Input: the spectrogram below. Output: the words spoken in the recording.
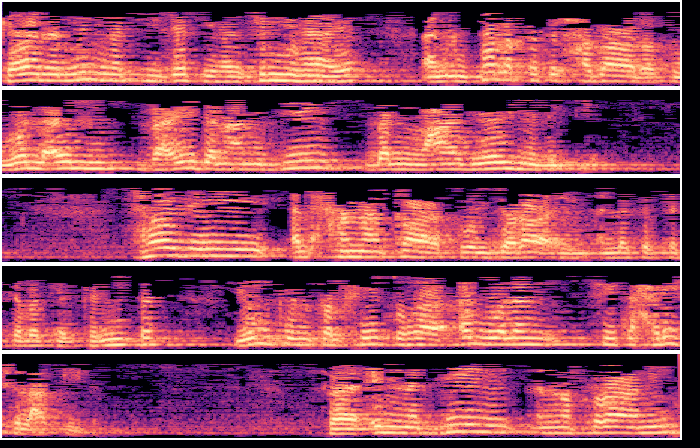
كان من نتيجتها في النهاية أن انطلقت الحضارة والعلم بعيدا عن الدين بل معاديين للدين. هذه الحماقات والجرائم التي ارتكبتها الكنيسة يمكن تلخيصها أولا في تحريف العقيدة. فإن الدين النصراني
